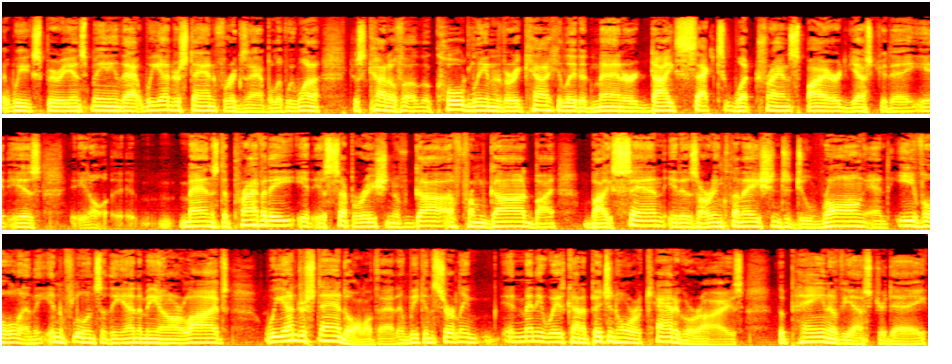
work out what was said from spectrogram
that we experience, meaning that we understand, for example, if we want to just kind of uh, coldly in a very calculated manner dissect what transpired yesterday, it is, you know, man's depravity, it is separation of God from God by by sin, it is our inclination to do wrong and evil and the influence of the enemy in our lives we understand all of that, and we can certainly, in many ways, kind of pigeonhole or categorize the pain of yesterday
